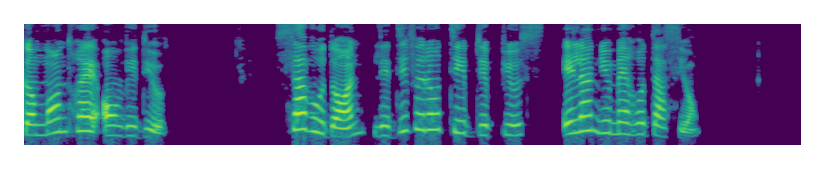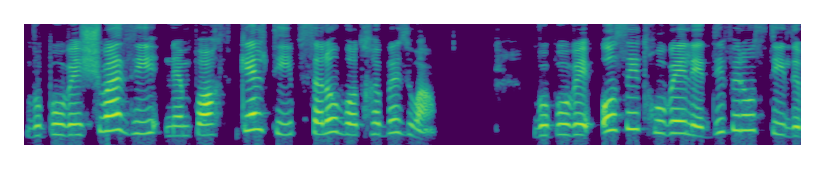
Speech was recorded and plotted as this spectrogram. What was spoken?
comme montré en vidéo. Ça vous donne les différents types de puces et la numérotation. Vous pouvez choisir n'importe quel type selon votre besoin. Vous pouvez aussi trouver les différents styles de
